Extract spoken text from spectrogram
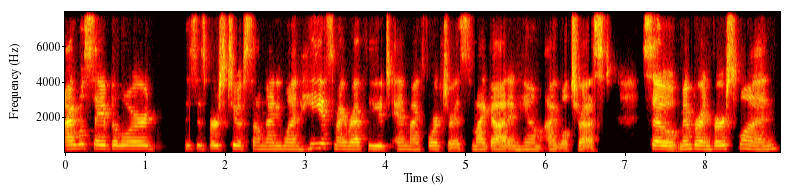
I will say of the Lord, this is verse 2 of Psalm 91 He is my refuge and my fortress, my God, in Him I will trust. So remember in verse one,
